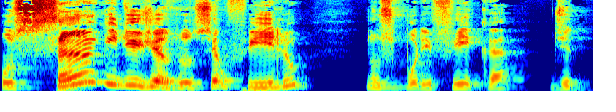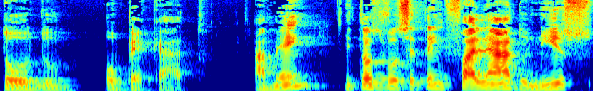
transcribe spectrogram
o sangue de Jesus, seu filho, nos purifica de todo o pecado. Amém? Então, se você tem falhado nisso,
